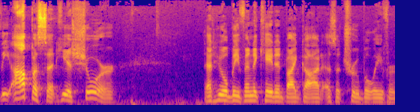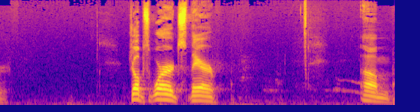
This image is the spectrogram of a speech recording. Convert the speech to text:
the opposite. He is sure that he will be vindicated by God as a true believer. Job's words there. Um,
